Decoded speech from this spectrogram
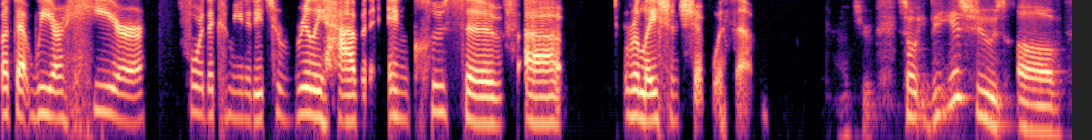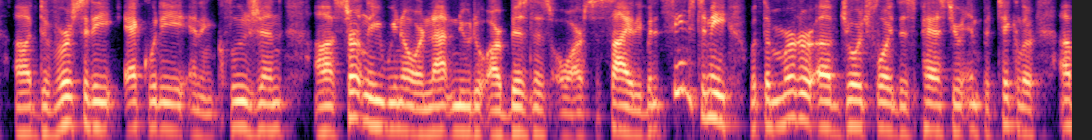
but that we are here for the community to really have an inclusive uh, relationship with them. You. So the issues of uh, diversity, equity, and inclusion uh, certainly we know are not new to our business or our society. But it seems to me, with the murder of George Floyd this past year in particular, a,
